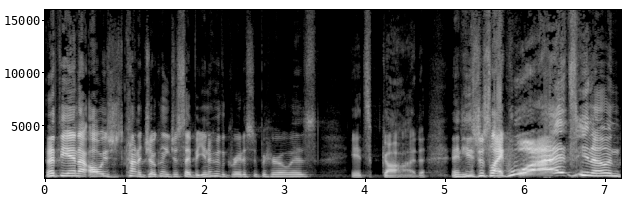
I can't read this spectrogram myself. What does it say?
And at the end, I always kind of jokingly just say, but you know who the greatest superhero is? It's God. And he's just like, what? You know, and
